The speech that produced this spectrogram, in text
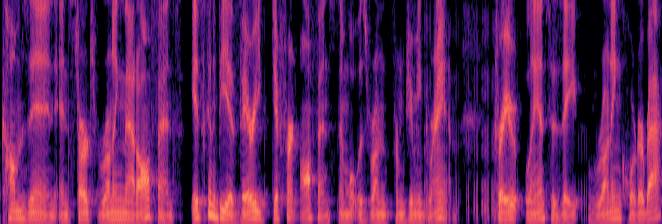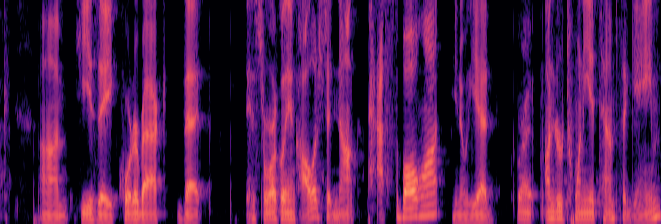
comes in and starts running that offense, it's going to be a very different offense than what was run from Jimmy Graham. Trey Lance is a running quarterback. Um, he is a quarterback that historically in college did not pass the ball a lot. You know, he had right under 20 attempts a game,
